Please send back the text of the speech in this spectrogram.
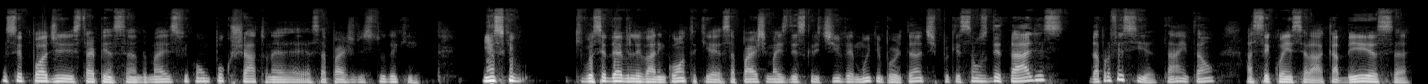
Você pode estar pensando, mas ficou um pouco chato né, essa parte do estudo aqui. Isso que, que você deve levar em conta, que essa parte mais descritiva é muito importante, porque são os detalhes da profecia, tá? Então, a sequência lá, a cabeça,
